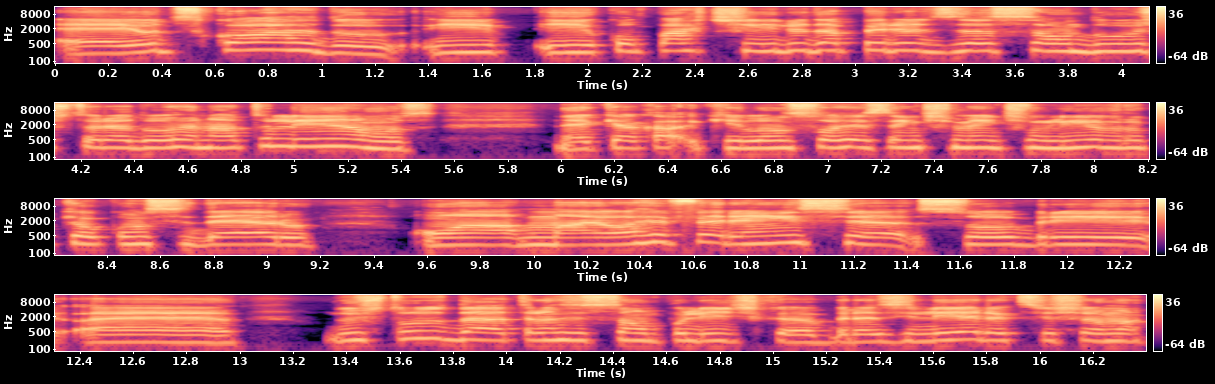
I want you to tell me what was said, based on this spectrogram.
É, eu discordo e, e, compartilho da periodização do historiador Renato Lemos, né, que, que lançou recentemente um livro que eu considero uma maior referência sobre é, do estudo da transição política brasileira, que se chama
